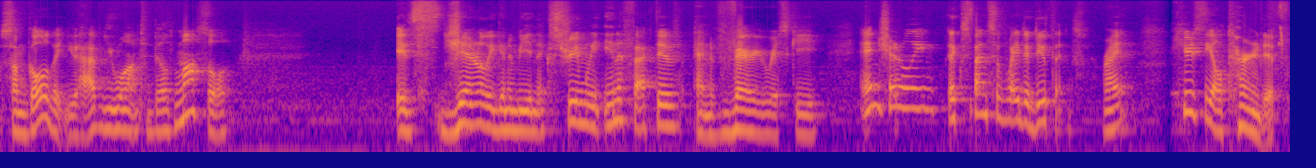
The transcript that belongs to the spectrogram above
some goal that you have, you want to build muscle, it's generally going to be an extremely ineffective and very risky and generally expensive way to do things, right? Here's the alternative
